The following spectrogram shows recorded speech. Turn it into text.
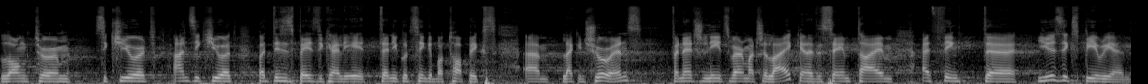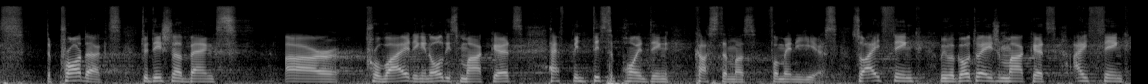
long-term, secured, unsecured. But this is basically it. Then you could think about topics um, like insurance. Financial needs very much alike. And at the same time, I think the user experience the products traditional banks are providing in all these markets have been disappointing customers for many years. So I think we will go to Asian markets. I think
